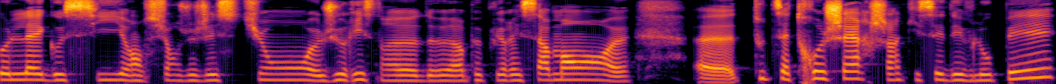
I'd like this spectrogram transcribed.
collègues aussi en sciences de gestion, euh, juristes euh, un peu plus récemment, euh, toute cette recherche hein, qui s'est développée,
